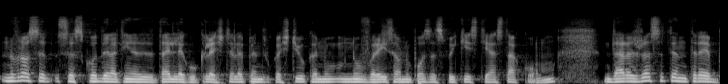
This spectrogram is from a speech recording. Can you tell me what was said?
nu vreau să, să scot de la tine detaliile cu cleștele, pentru că știu că nu, nu vrei sau nu poți să spui chestia asta acum, dar aș vrea să te întreb,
